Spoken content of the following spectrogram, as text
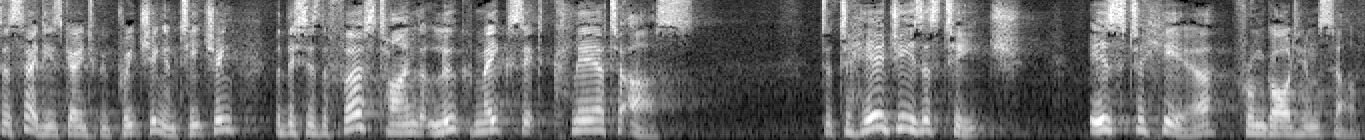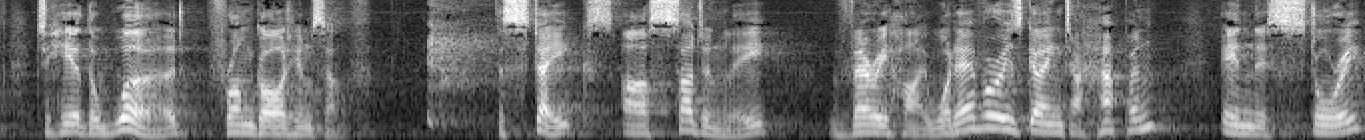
has said he's going to be preaching and teaching, but this is the first time that Luke makes it clear to us to, to hear Jesus teach is to hear from God Himself, to hear the word from God Himself. The stakes are suddenly very high. Whatever is going to happen in this story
